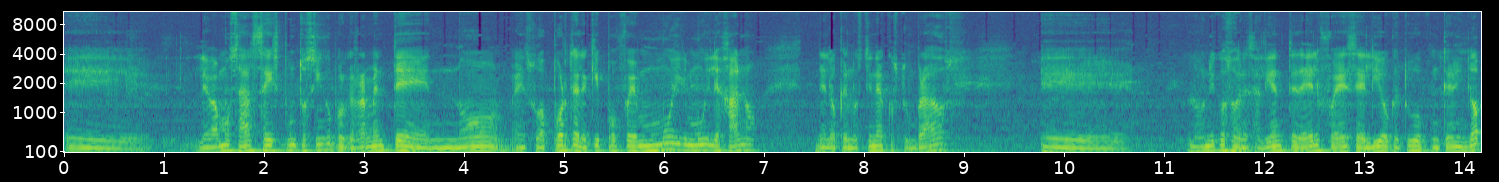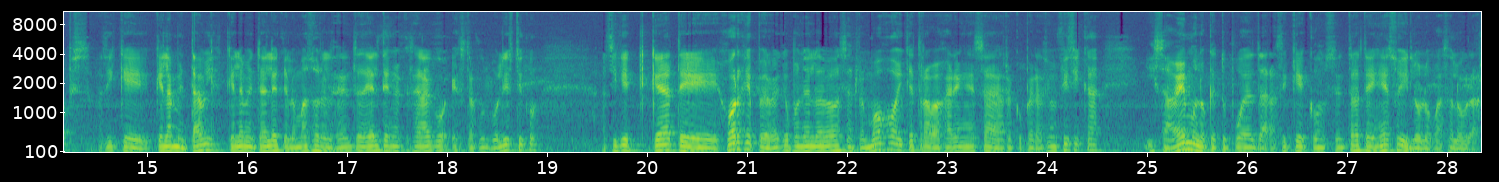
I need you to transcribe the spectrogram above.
Eh, le vamos a dar 6.5 porque realmente no en su aporte al equipo fue muy muy lejano de lo que nos tiene acostumbrados. Eh, lo único sobresaliente de él fue ese lío que tuvo con Kevin López. Así que qué lamentable, qué lamentable que lo más sobresaliente de él tenga que ser algo extrafutbolístico. Así que quédate Jorge, pero hay que poner las babas en remojo, hay que trabajar en esa recuperación física y sabemos lo que tú puedes dar, así que concéntrate en eso y lo, lo vas a lograr.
